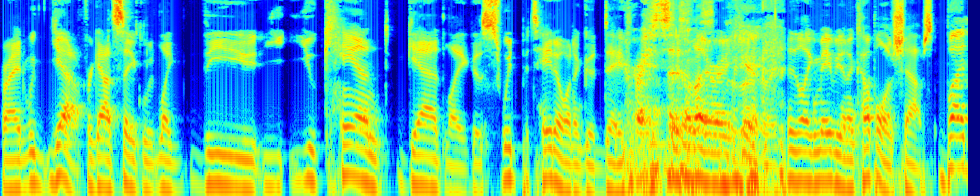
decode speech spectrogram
right? We, yeah, for God's sake, like the y- you can't get like a sweet potato on a good day, right? So like right here, like maybe in a couple of shops. But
